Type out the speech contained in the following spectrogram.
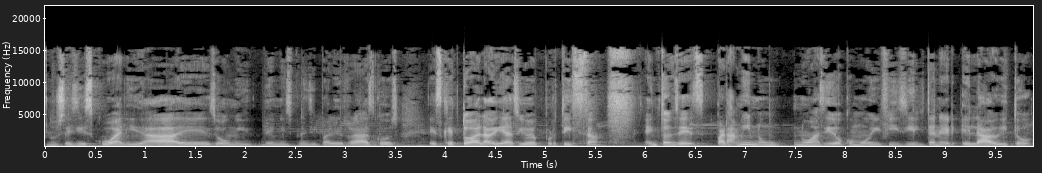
no sé si es cualidades o de mis principales rasgos, es que toda la vida he sido deportista. Entonces, para mí no, no ha sido como difícil tener el hábito,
